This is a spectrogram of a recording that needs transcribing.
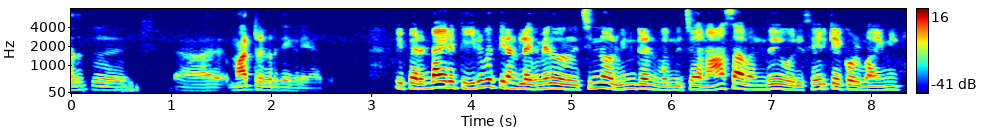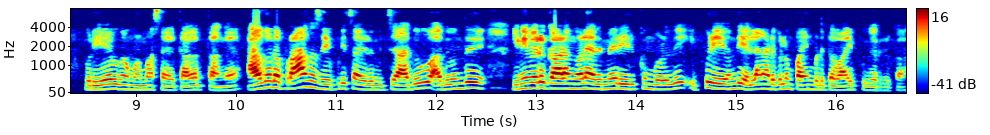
அதுக்கு மாற்றுக்கிறதே கிடையாது. இப்போ ரெண்டாயிரத்தி இருபத்தி ரெண்டில் இதுமாரி ஒரு சின்ன ஒரு விண்கண் வந்துச்சு. அதை நாசா வந்து ஒரு செயற்கைக்கோள் ஐ மீன் ஒரு ஏவுகணை மூலமாக ச தகர்த்தாங்க. அதோட ப்ராசஸ் எப்படி சார் இருந்துச்சு? அதுவும் அது வந்து இனிவரும் காலங்களும் அதுமாரி இருக்கும் பொழுது இப்படி வந்து எல்லா நாடுகளும் பயன்படுத்த வாய்ப்புகள் இருக்கா?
